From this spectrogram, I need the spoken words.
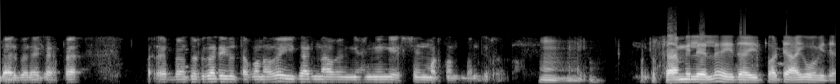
ಬೇರೆ ಬೇರೆ ಬೇರೆ ದೊಡ್ಡ ಗಾಡಿಗಳು ತಗೊಂಡಾಗ ಈ ಗಾಡಿ ನಾವು ಹಿಂಗೆ ಹಂಗೆ ಹಿಂಗೆ ಎಕ್ಸ್ಚೇಂಜ್ ಮಾಡ್ಕೊಂಡು ಬಂದಿರೋದು. ಫ್ಯಾಮಿಲಿಯಲ್ಲೇ ಇದು ಐದು ಪಾರ್ಟಿ ಆಗಿ ಹೋಗಿದೆ.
